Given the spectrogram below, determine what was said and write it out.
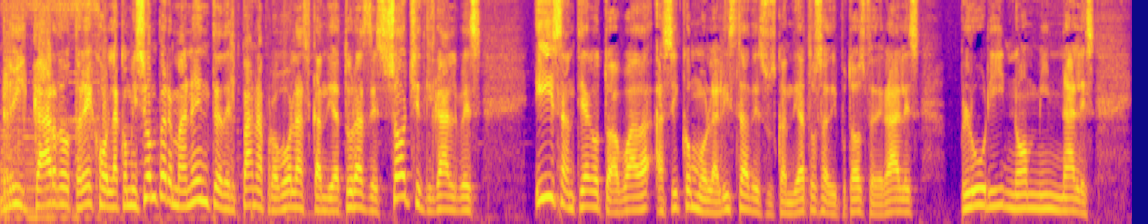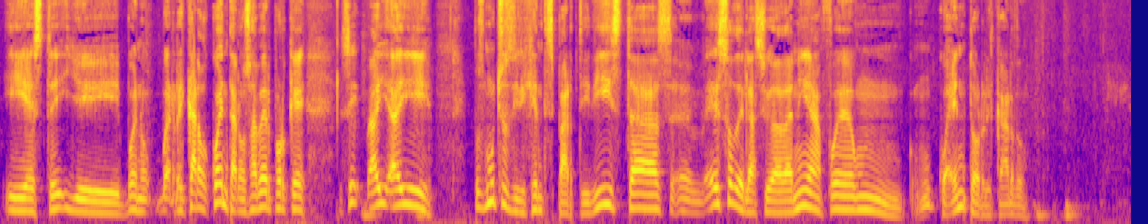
Ricardo Trejo, la Comisión Permanente del PAN aprobó las candidaturas de Xochitl Galvez y Santiago Toabuada, así como la lista de sus candidatos a diputados federales plurinominales. Y este, y bueno, Ricardo, cuéntanos, a ver, porque sí, hay, hay pues muchos dirigentes partidistas, eh, eso de la ciudadanía fue un, cuento, Ricardo.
